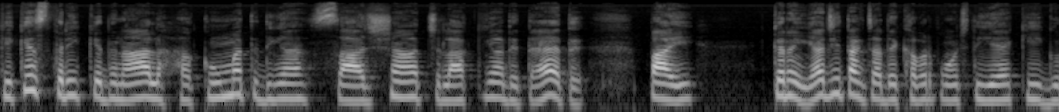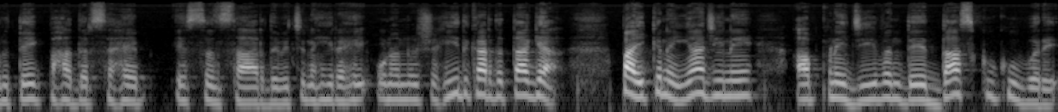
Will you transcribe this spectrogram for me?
ਕਿ ਕਿਸ ਤਰੀਕੇ ਦੇ ਨਾਲ ਹਕੂਮਤ ਦੀਆਂ ਸਾਜ਼ਿਸ਼ਾਂ, ਚਲਾਕੀਆਂ ਦੇ ਤਹਿਤ ਭਾਈ ਕਨਈਆ ਜੀ ਤੱਕ ਜਦ ਇਹ ਖਬਰ ਪਹੁੰਚਦੀ ਹੈ ਕਿ ਗੁਰੂ ਤੇਗ ਬਹਾਦਰ ਸਾਹਿਬ ਇਸ ਸੰਸਾਰ ਦੇ ਵਿੱਚ ਨਹੀਂ ਰਹੇ। ਉਹਨਾਂ ਨੂੰ ਸ਼ਹੀਦ ਕਰ ਦਿੱਤਾ ਗਿਆ। ਭਾਈ ਕਨਈਆ ਜੀ ਨੇ ਆਪਣੇ ਜੀਵਨ ਦੇ 10 ਕੁ ਵਰੇ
